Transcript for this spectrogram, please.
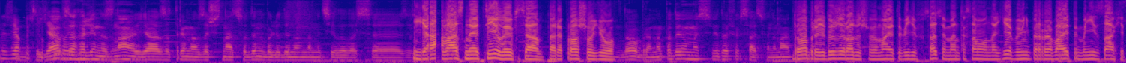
не з якось Я взагалі не знаю, я затримав за 16-1, бо людина в мене цілилась. е, зі- Я вас не цілився, перепрошую. Добре, ми подивимось відеофіксацію, немає. Добре, я дуже радий, що ви маєте відеофіксацію, у мене так само вона є, ви мені перериваєте мені захід.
